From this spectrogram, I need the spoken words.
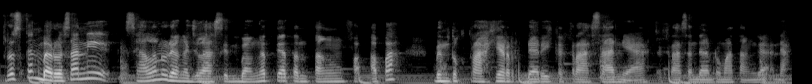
terus kan barusan nih Selen udah ngejelasin banget ya tentang apa bentuk terakhir dari kekerasan ya, kekerasan dalam rumah tangga. Nah,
